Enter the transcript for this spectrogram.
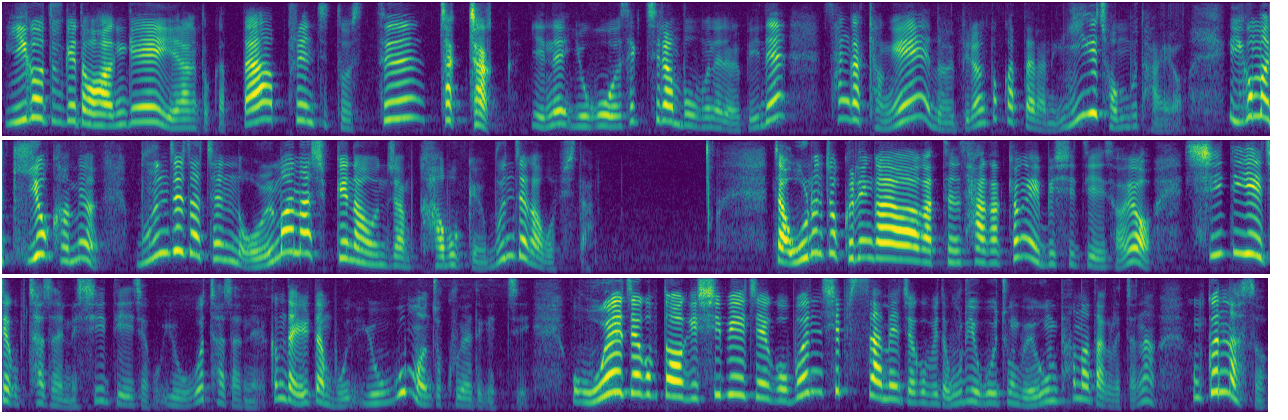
이거 두 개 더한 게 얘랑 똑같다. 프렌치 토스트. 착착. 얘는 요거 색칠한 부분의 넓이는 삼각형의 넓이랑 똑같다라는 게 이게 전부 다예요. 이것만 기억하면 문제 자체는 얼마나 쉽게 나오는지 한번 가볼게요. 문제 가봅시다 자 오른쪽 그림과 같은 사각형 ABCD에서요. CD의 제곱 찾아내 CD의 제곱. 요거 찾아내 그럼 나 일단 뭐 요거 먼저 구해야 되겠지. 5의 제곱 더하기 12의 제곱은 13의 제곱이다. 우리 요거 좀 외우면 편하다 그랬잖아. 그럼 끝났어.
